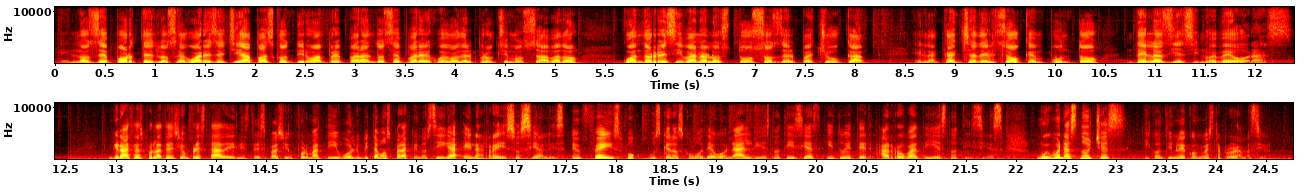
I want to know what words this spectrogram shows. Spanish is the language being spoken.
En los deportes, los jaguares de Chiapas continúan preparándose para el juego del próximo sábado, cuando reciban a los Tuzos del Pachuca, en la cancha del SOC en punto de las 19 horas. Gracias por la atención prestada en este espacio informativo. Lo invitamos para que nos siga en las redes sociales. En Facebook, búsquenos como Diagonal 10 Noticias y Twitter, arroba 10 Noticias. Muy buenas noches y continúe con nuestra programación.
